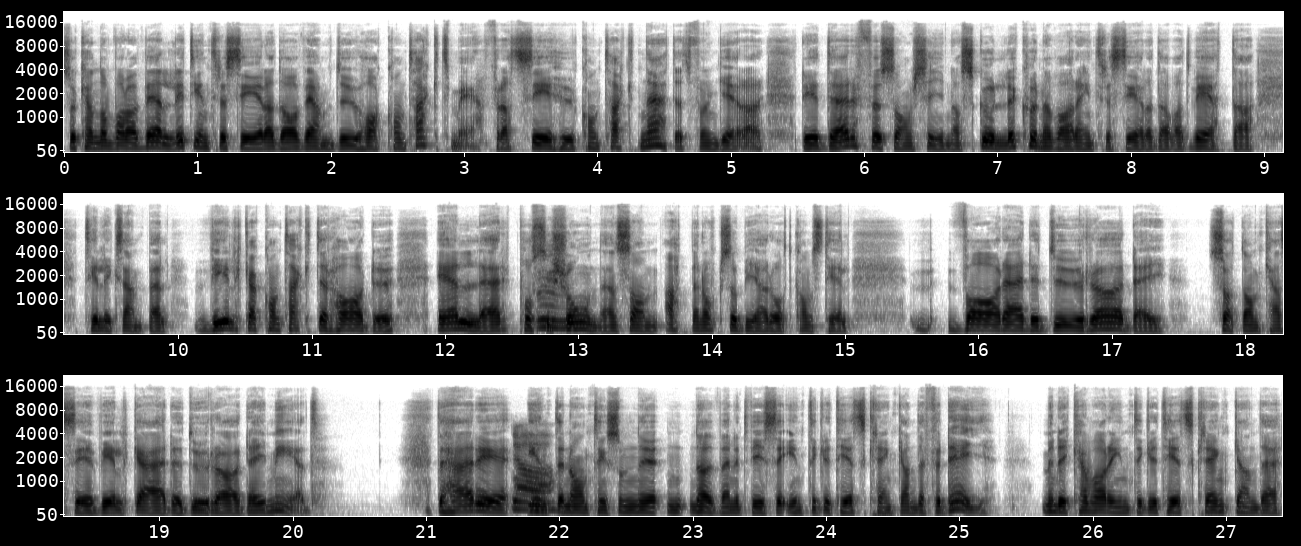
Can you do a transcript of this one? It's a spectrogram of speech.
så kan de vara väldigt intresserade av vem du har kontakt med för att se hur kontaktnätet fungerar. Det är därför som Kina skulle kunna vara intresserade av att veta till exempel vilka kontakter har du eller positionen mm. som appen också begär åtkomst till. Var är det du rör dig så att de kan se vilka är det du rör dig med? Det här är ja. inte någonting som nödvändigtvis är integritetskränkande för dig men det kan vara integritetskränkande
